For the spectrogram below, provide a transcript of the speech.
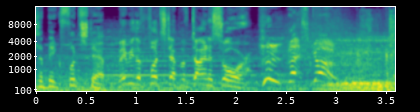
Has a big footstep. Maybe the footstep of dinosaur. Hmm, let's go!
